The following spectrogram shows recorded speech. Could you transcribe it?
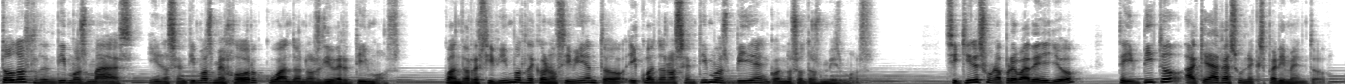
Todos rendimos más y nos sentimos mejor cuando nos divertimos, cuando recibimos reconocimiento y cuando nos sentimos bien con nosotros mismos. Si quieres una prueba de ello, te invito a que hagas un experimento.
